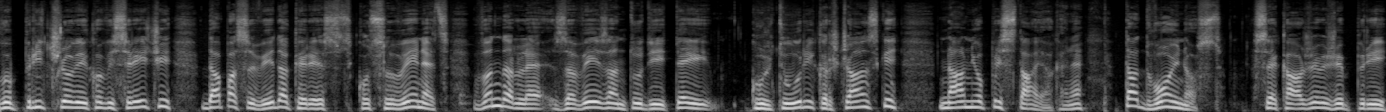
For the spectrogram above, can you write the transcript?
v prid človekovi sreči, da pa seveda, ker je kot slovenec vendarle zavezan tudi tej kulturi krščanski, na njo pristaja. Ta dvojnost se kaže že pri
